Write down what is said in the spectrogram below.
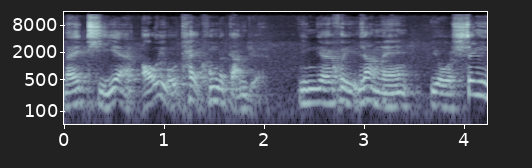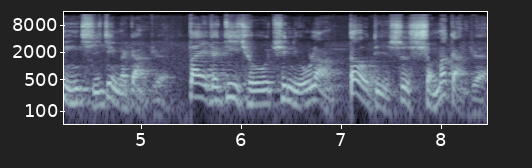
来体验遨游太空的感觉。应该会让人有身临其境的感觉。带着地球去流浪，到底是什么感觉？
